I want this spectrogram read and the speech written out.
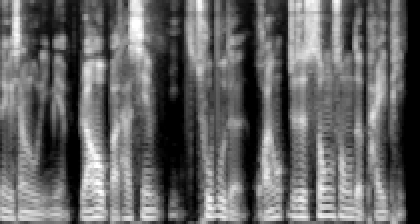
那个香炉里面，然后把它先初步的环就是松松的拍平，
